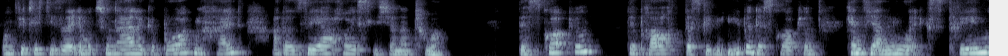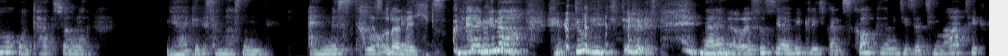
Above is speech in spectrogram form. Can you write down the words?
Und wirklich diese emotionale Geborgenheit, aber sehr häuslicher Natur. Der Skorpion, der braucht das Gegenüber. Der Skorpion kennt ja nur Extreme und hat so eine, ja, gewissermaßen ein Misstrauen. Alles oder nichts. Ja, genau. Du nicht. Nein, aber es ist ja wirklich beim Skorpion diese Thematik.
